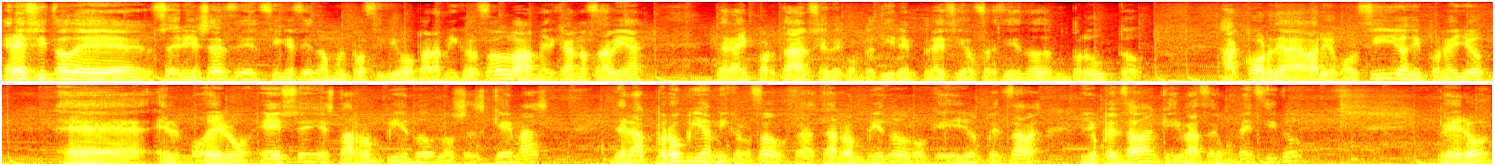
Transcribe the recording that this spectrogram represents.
El éxito de Series S sigue siendo muy positivo para Microsoft. Los americanos sabían de la importancia de competir en precio ofreciendo un producto acorde a varios bolsillos y por ello eh, el modelo S está rompiendo los esquemas de la propia Microsoft, o sea, está rompiendo lo que ellos pensaban. Ellos pensaban que iba a ser un éxito, pero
